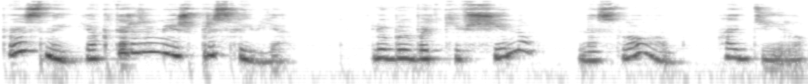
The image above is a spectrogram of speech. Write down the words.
Поясни, як ти розумієш прислів'я? Люби батьківщину не словом, а ділом.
